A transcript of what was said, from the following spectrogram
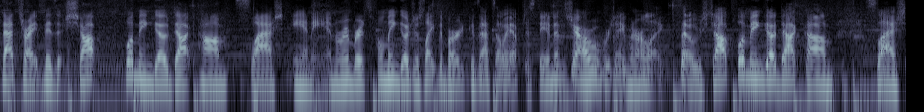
That's right. Visit shopflamingo.com slash Annie. And remember, it's flamingo just like the bird because that's how we have to stand in the shower when we're shaving our legs. So shopflamingo.com slash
